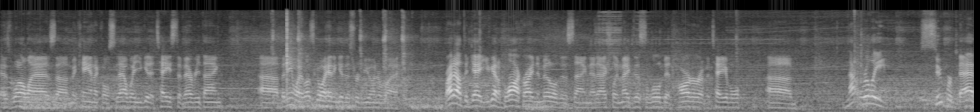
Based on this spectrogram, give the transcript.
as well as uh, mechanical, so that way you get a taste of everything. But anyway, let's go ahead and get this review underway. Right out the gate, you got a block right in the middle of this thing that actually makes this a little bit harder of a table. Not really super bad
